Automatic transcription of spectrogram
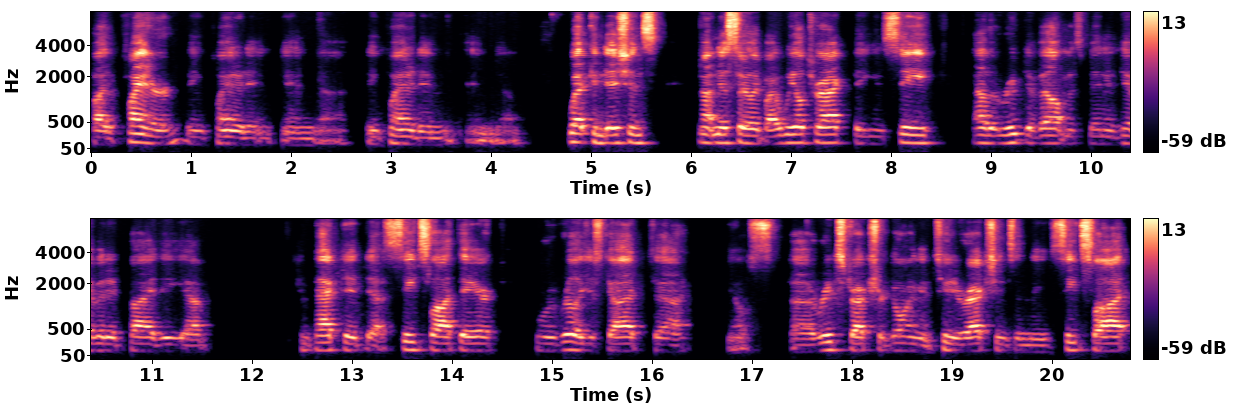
by the planter being planted in, in being planted in, in um, wet conditions, not necessarily by wheel track, but you can see how the root development's been inhibited by the uh, compacted uh, seed slot there. We've really just got, uh, you know, uh, root structure going in two directions in the seed slot,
